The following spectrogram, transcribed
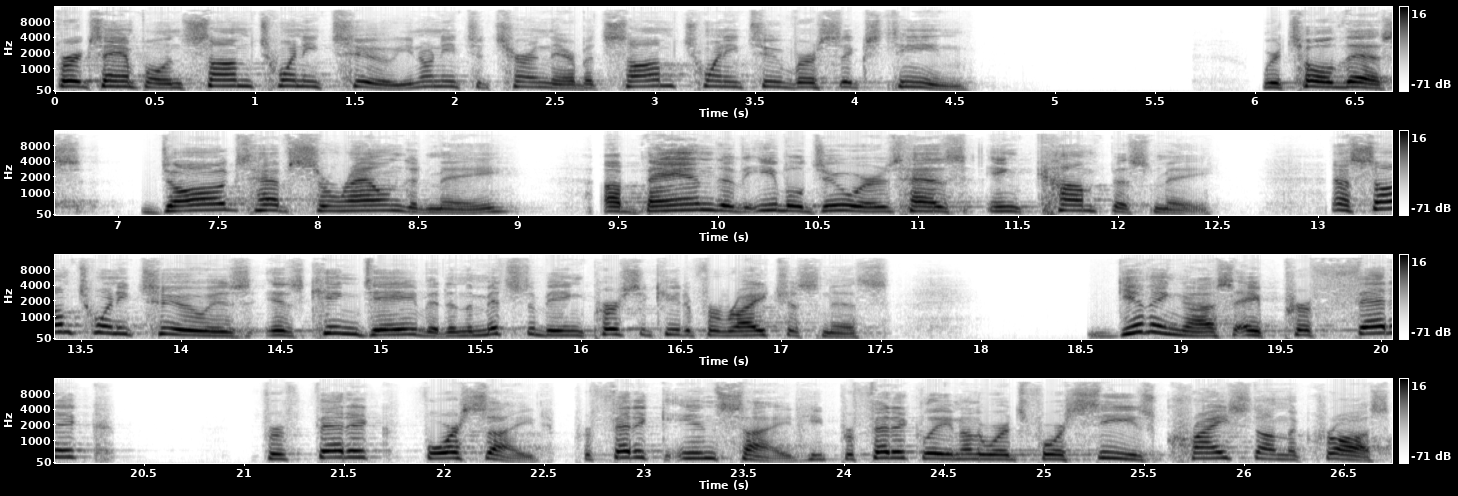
For example, in Psalm 22, you don't need to turn there, but Psalm 22, verse 16, we're told this Dogs have surrounded me a band of evildoers has encompassed me. Now, Psalm 22 is, is King David in the midst of being persecuted for righteousness, giving us a prophetic, prophetic foresight, prophetic insight. He prophetically, in other words, foresees Christ on the cross.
